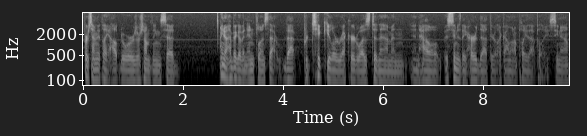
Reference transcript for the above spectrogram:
first time they play outdoors or something, said you know how big of an influence that that particular record was to them and and how as soon as they heard that they're like I want to play that place you know?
